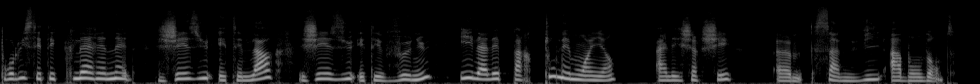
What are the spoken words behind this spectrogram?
Pour lui, c'était clair et net. Jésus était là, Jésus était venu, il allait par tous les moyens aller chercher sa vie abondante.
